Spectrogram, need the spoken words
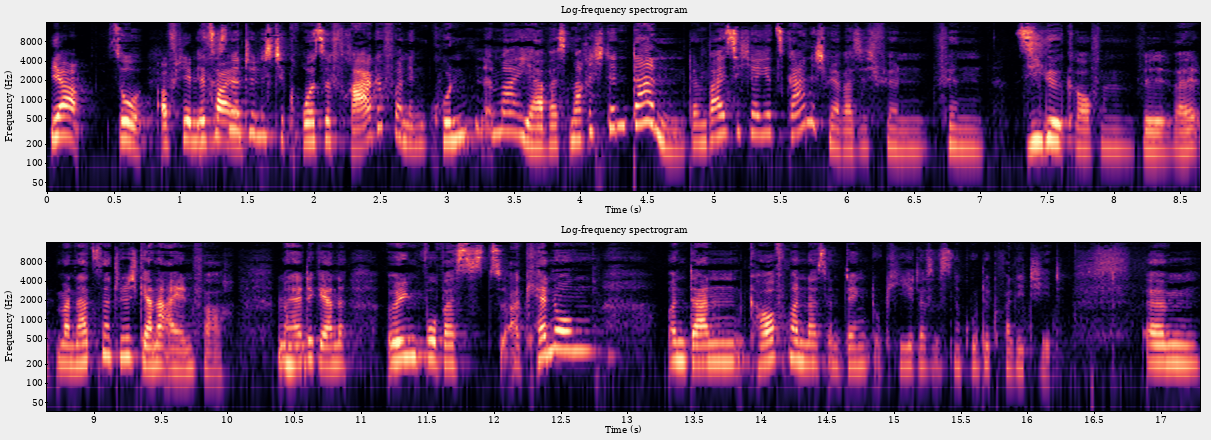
Ja, So, Auf jeden jetzt Fall. ist natürlich die große Frage von den Kunden immer, ja, was mache ich denn dann? Dann weiß ich ja jetzt gar nicht mehr, was ich für ein, für ein Siegel kaufen will, weil man hat es natürlich gerne einfach. Mhm. Man hätte gerne irgendwo was zur Erkennung und dann kauft man das und denkt, okay, das ist eine gute Qualität. Ähm,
